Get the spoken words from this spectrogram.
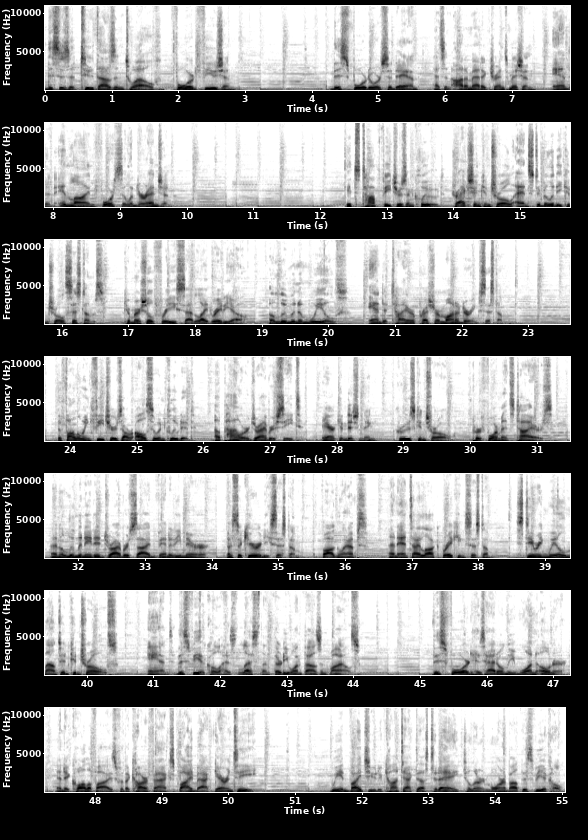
This is a 2012 Ford Fusion. This four-door sedan has an automatic transmission and an inline four-cylinder engine. Its top features include traction control and stability control systems, commercial-free satellite radio, aluminum wheels, and a tire pressure monitoring system. The following features are also included. A power driver seat, air conditioning, cruise control, performance tires, an illuminated driver's side vanity mirror, a security system, fog lamps, an anti-lock braking system, steering wheel mounted controls, and this vehicle has less than 31,000 miles. This Ford has had only one owner and it qualifies for the Carfax buyback guarantee. We invite you to contact us today to learn more about this vehicle.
